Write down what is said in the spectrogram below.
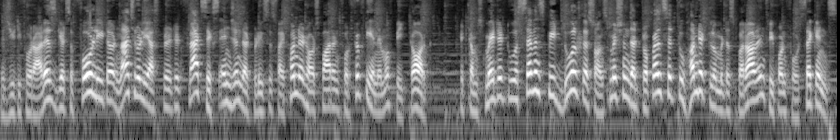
The GT4 RS gets a 4-litre naturally aspirated flat 6 engine that produces 500 horsepower and 450 Nm of peak torque. It comes mated to a 7-speed dual-clutch transmission that propels it to 100 km per hour in 3.4 seconds.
